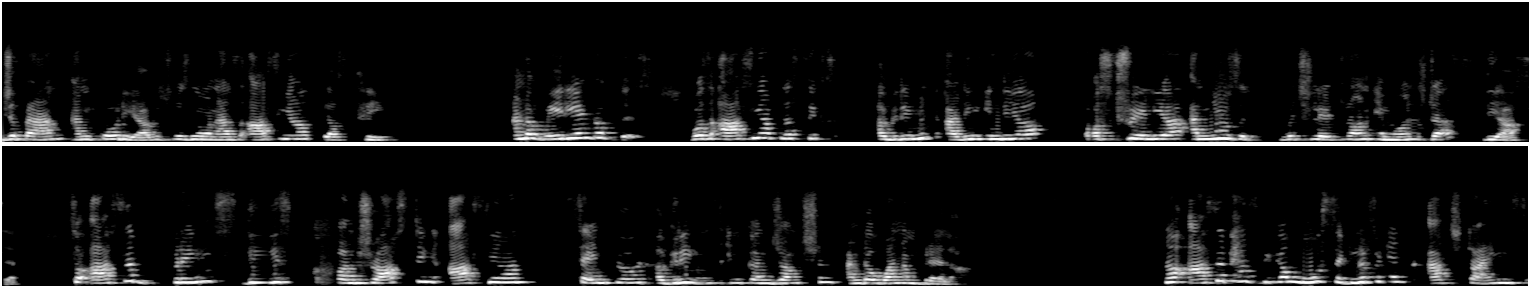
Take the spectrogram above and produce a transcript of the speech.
Japan, and Korea, which was known as ASEAN plus three. And a variant of this was ASEAN plus six agreement, adding India, Australia, and New Zealand, which later on emerged as the ASEAN. So ASEAN brings these contrasting ASEAN-centered agreements in conjunction under one umbrella. Now, RCEP has become more significant at times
